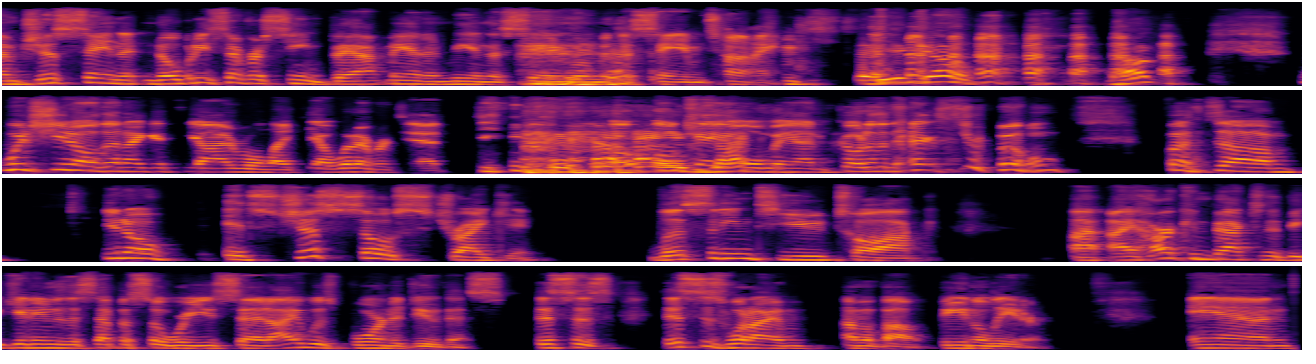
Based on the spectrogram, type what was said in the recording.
I'm just saying that nobody's ever seen Batman and me in the same room at the same time. There you go. Nope. Which, you know, then I get the eye roll like, yeah, whatever, Dad. okay, exactly. old man, go to the next room. But, um, you know, it's just so striking listening to you talk, I, I harken back to the beginning of this episode where you said, I was born to do this. This is this is what I'm I'm about, being a leader. And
